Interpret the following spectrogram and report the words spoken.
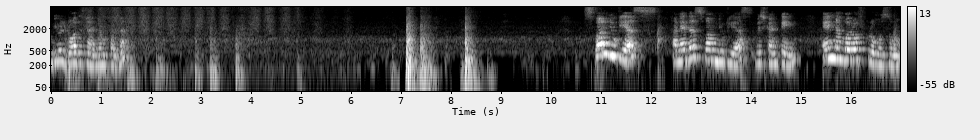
we will draw this diagram for the sperm nucleus, another sperm nucleus which contain N number of chromosome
